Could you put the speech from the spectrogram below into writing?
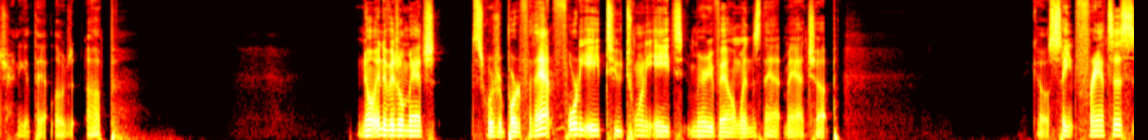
Trying to get that loaded up. No individual match scores reported for that. 48 to 28, Maryvale wins that matchup. Go St. Francis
